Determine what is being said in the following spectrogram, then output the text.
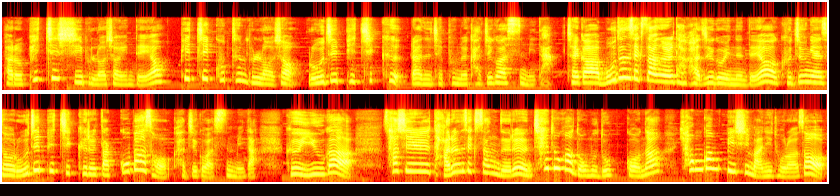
바로 피치씨 블러셔인데요. 피치 코튼 블러셔 로지 피치크라는 제품을 가지고 왔습니다. 제가 모든 색상을 다 가지고 있는데요. 그 중에서 로지 피치크를 딱 꼽아서 가지고 왔습니다. 그 이유가 사실 다른 색상들은 채도가 너무 높거나 형광빛이 많이 돌아서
